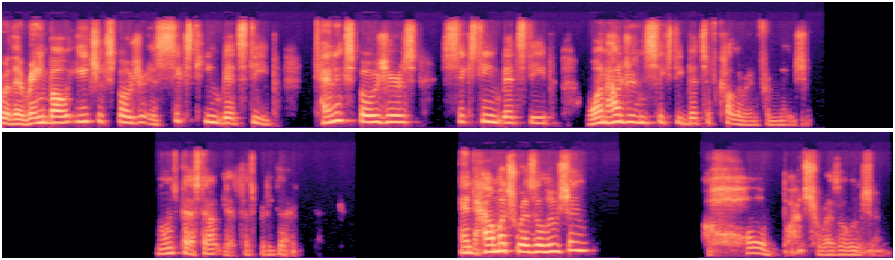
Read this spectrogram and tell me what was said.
For the rainbow, each exposure is 16 bits deep, 10 exposures, 16 bits deep, 160 bits of color information. No one's passed out yet. That's pretty good. And how much resolution? A whole bunch of resolution.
